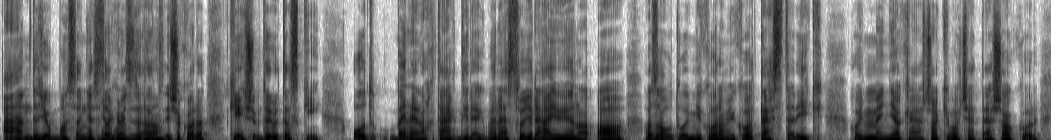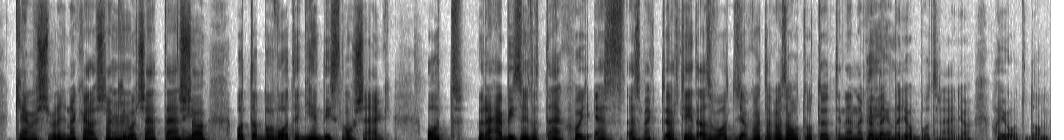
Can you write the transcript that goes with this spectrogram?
ám, de jobban szennyezte a környezetet. És akkor később derült az ki. Ott benerakták direktben ezt, hogy rájöjjön a, a, az autó, hogy mikor, amikor tesztelik, hogy mennyi a károsnak kibocsátása, akkor kevesebb legyen a károsnak mm-hmm. kibocsátása. Igen. Ott abban volt egy ilyen disznóság ott rábizonyították, hogy ez, ez megtörtént, az volt gyakorlatilag az autó történelmek a legnagyobb botránya, ha jól tudom.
